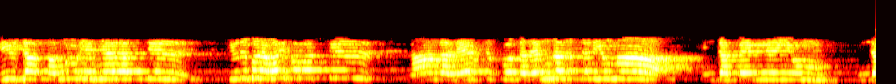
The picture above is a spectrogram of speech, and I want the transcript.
நாங்க ஈஜா நேரத்தில் திருமண வைபவத்தில் நாங்கள் ஏற்றுக்கொண்டது என்னது தெரியுமா? இந்த பெண்ணையும் இந்த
